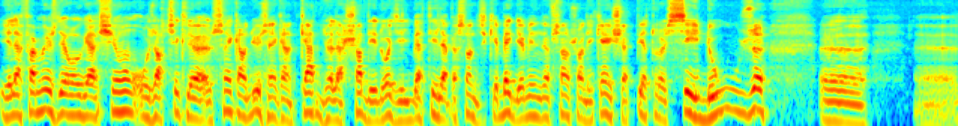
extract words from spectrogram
et la fameuse dérogation aux articles 52 et 54 de la Charte des droits et libertés de la personne du Québec de 1975, chapitre C12, euh, euh,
